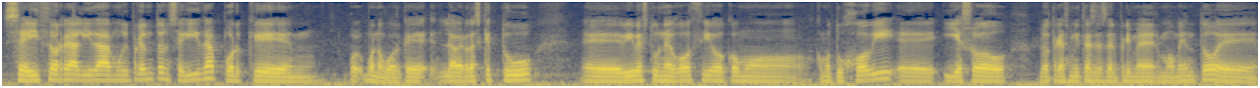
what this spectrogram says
se hizo realidad muy pronto, enseguida, porque, por- bueno, porque la verdad es que tú eh, vives tu negocio como, como tu hobby eh, y eso lo transmites desde el primer momento. eh,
